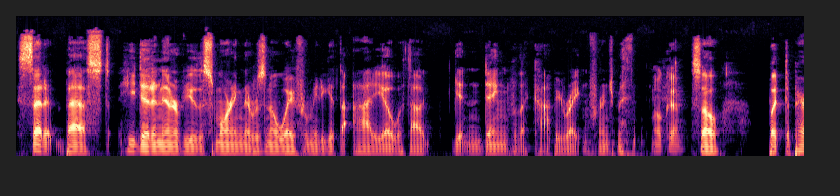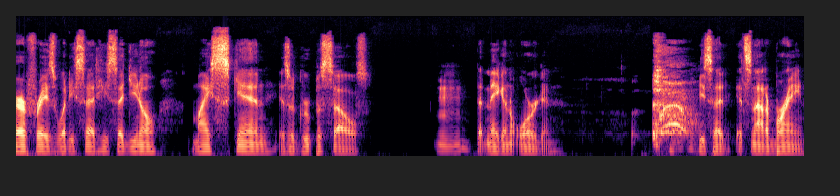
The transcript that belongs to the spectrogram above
said it best. He did an interview this morning. There was no way for me to get the audio without getting dinged with a copyright infringement. Okay. So, But to paraphrase what he said, he said, you know, my skin is a group of cells hmm that make an organ. he said, it's not a brain.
